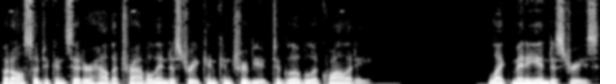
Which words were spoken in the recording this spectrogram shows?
but also to consider how the travel industry can contribute to global equality. Like many industries,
